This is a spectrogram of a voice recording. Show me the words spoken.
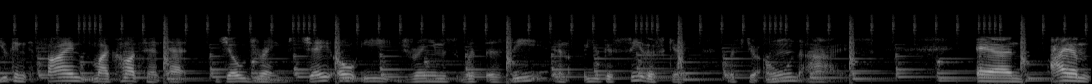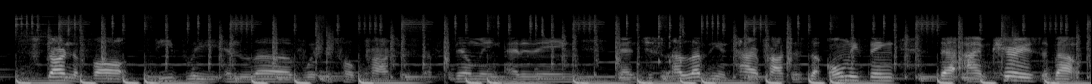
you can find my content at Joe Dreams, J O E Dreams with a Z, and you can see the skit with your own eyes. And I am starting to fall deeply in love with this whole process of filming, editing, and just I love the entire process. The only thing that I'm curious about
